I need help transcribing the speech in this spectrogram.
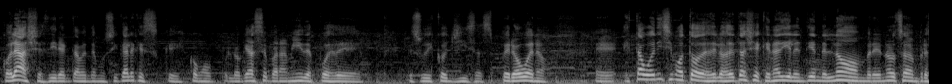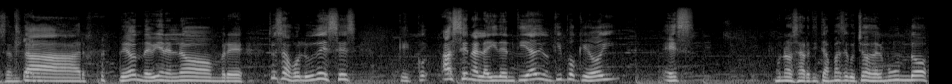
collages directamente musicales, que es, que es como lo que hace para mí después de, de su disco Jesus. Pero bueno, eh, está buenísimo todo, desde los detalles que nadie le entiende el nombre, no lo saben presentar, de dónde viene el nombre, todas esas boludeces que hacen a la identidad de un tipo que hoy es uno de los artistas más escuchados del mundo,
